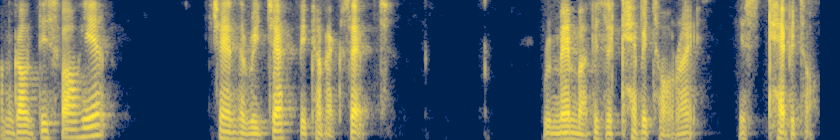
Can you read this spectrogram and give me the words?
I'm going to this file here. Change the reject become accept. Remember, this is a capital, right? It's capital.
